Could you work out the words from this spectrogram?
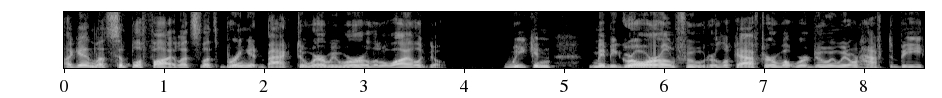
again, let's simplify. Let's let's bring it back to where we were a little while ago. We can maybe grow our own food or look after what we're doing. We don't have to be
